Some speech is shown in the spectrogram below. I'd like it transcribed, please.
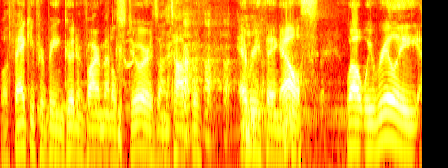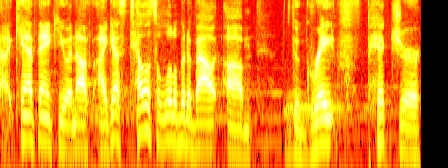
Well, thank you for being good environmental stewards on top of everything else. Well, we really uh, can't thank you enough. I guess tell us a little bit about um, the great picture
